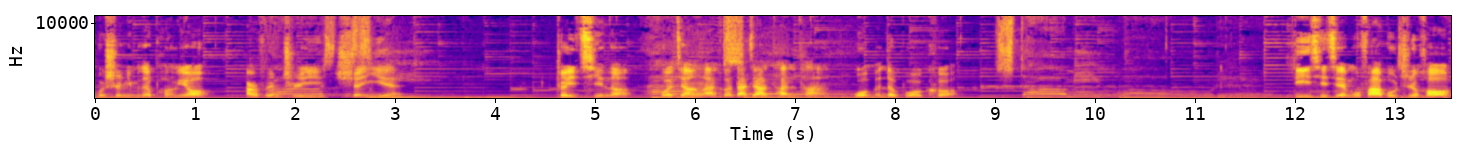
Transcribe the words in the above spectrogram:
我是你们的朋友二分之一深夜。这一期呢，我将来和大家谈谈我们的播客。第一期节目发布之后，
